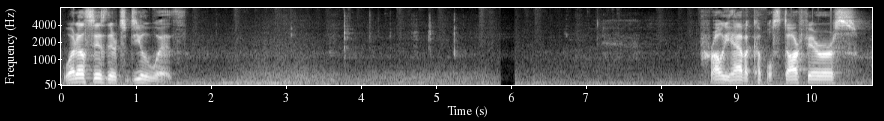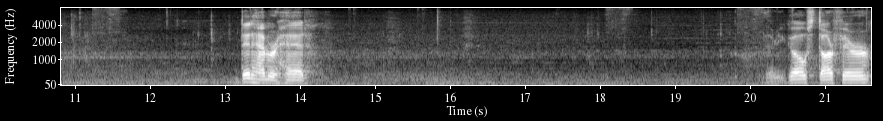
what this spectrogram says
What else is there to deal with? Probably have a couple Starfarers. Dead Hammerhead. There you go, Starfarer.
